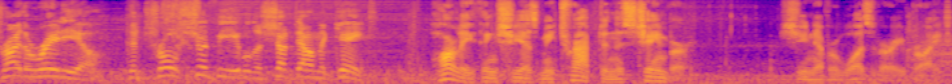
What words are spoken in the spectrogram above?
Try the radio. Control should be able to shut down the gate. Harley thinks she has me trapped in this chamber. She never was very bright.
